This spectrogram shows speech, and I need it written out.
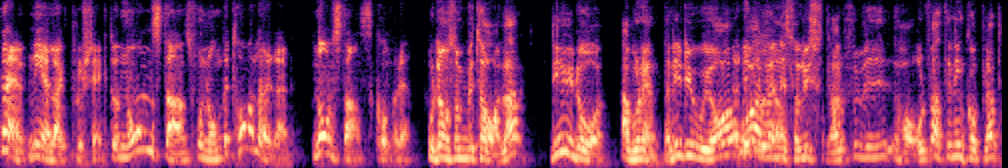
Nej, nedlagt projekt och någonstans får någon betala det där. Någonstans kommer det. Och de som betalar, det är ju då abonnenterna. Det är du och jag Ja, och alla jag. ni som lyssnar. För vi har vårt vatten inkopplat.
